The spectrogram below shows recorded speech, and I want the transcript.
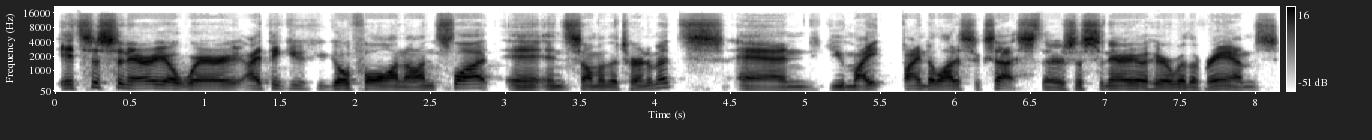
it's a scenario where I think you could go full on onslaught in, in, some of the tournaments and you might find a lot of success. There's a scenario here where the Rams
